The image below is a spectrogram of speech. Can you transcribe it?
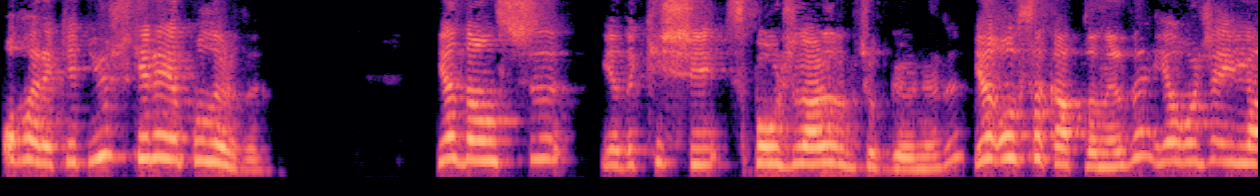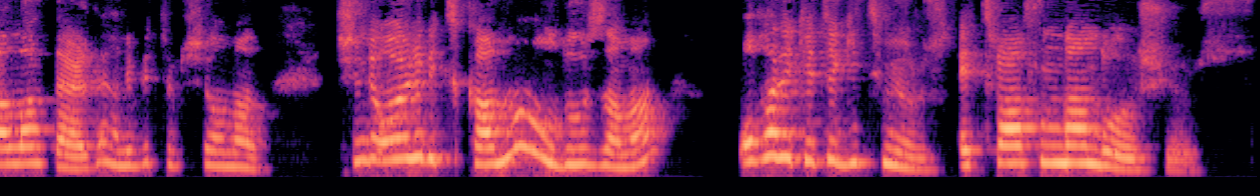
o hareket 100 kere yapılırdı. Ya dansçı ya da kişi sporcularda da bu çok görünürdü. Ya o sakatlanırdı ya hoca illallah derdi. Hani bir türlü şey olmaz. Şimdi öyle bir tıkanma olduğu zaman o harekete gitmiyoruz. Etrafından dolaşıyoruz.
